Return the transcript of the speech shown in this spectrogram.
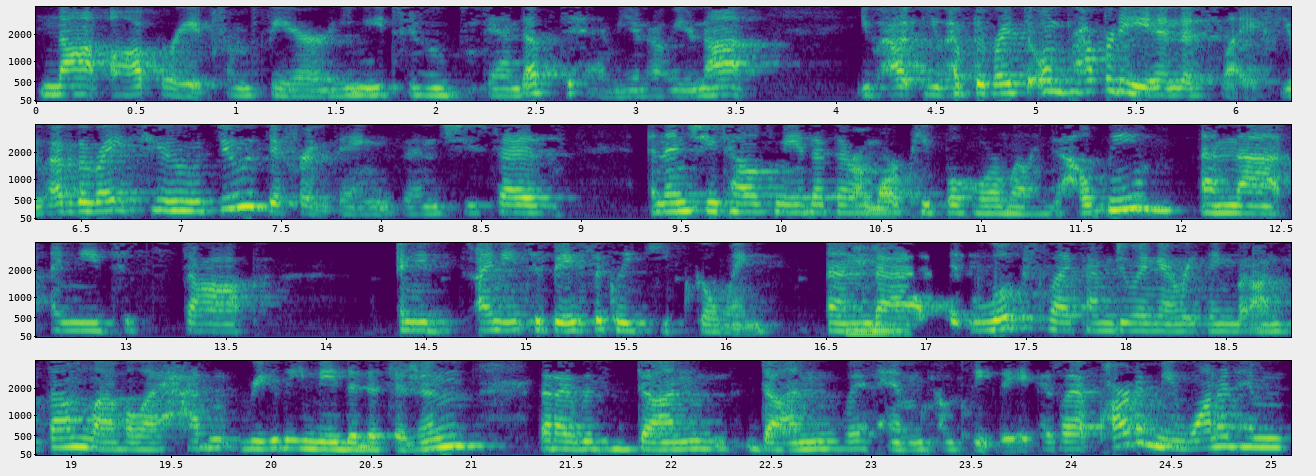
not operate from fear. You need to stand up to him. You know, you're not, you have, you have the right to own property in this life. You have the right to do different things. And she says, and then she tells me that there are more people who are willing to help me and that I need to stop. I need, I need to basically keep going. And that it looks like I'm doing everything, but on some level, I hadn't really made the decision that I was done, done with him completely. Because that part of me wanted him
